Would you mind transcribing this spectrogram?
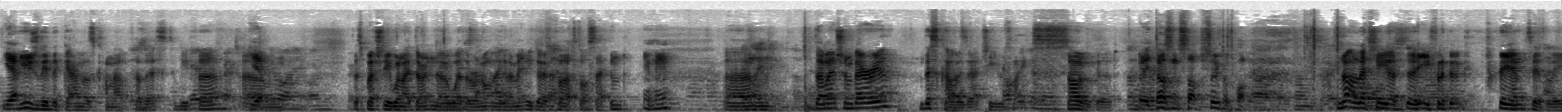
Yeah. Usually the gammas come out for this. To be fair. Um, Yeah. Especially when I don't know whether or not they're going to make me go first or 2nd Mm-hmm. Um, Dimension Barrier. This card is actually like so good. But it doesn't stop super popping. Not unless you uh, you flip it preemptively.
